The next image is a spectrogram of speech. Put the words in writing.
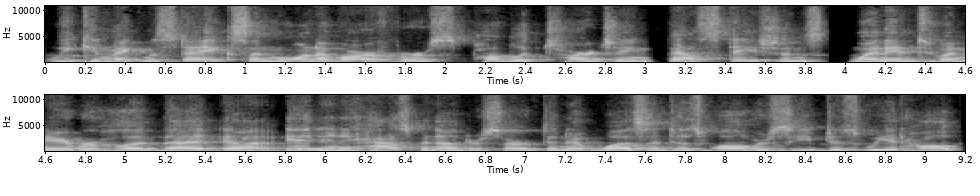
we can make mistakes. And one of our first public charging fast stations went into a neighborhood that uh, it, it has been underserved and it wasn't as well received as we had hoped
